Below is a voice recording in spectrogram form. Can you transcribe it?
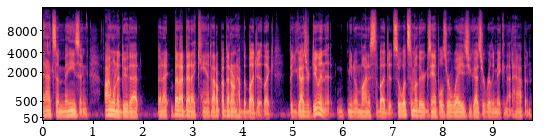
that's amazing. I want to do that but I but I bet I can't. I don't I bet I don't have the budget. Like, but you guys are doing it, you know, minus the budget. So what's some other examples or ways you guys are really making that happen?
